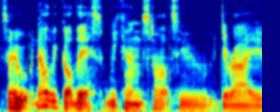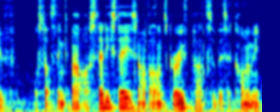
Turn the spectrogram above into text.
So now that we've got this, we can start to derive or start to think about our steady states and our balanced growth paths of this economy.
